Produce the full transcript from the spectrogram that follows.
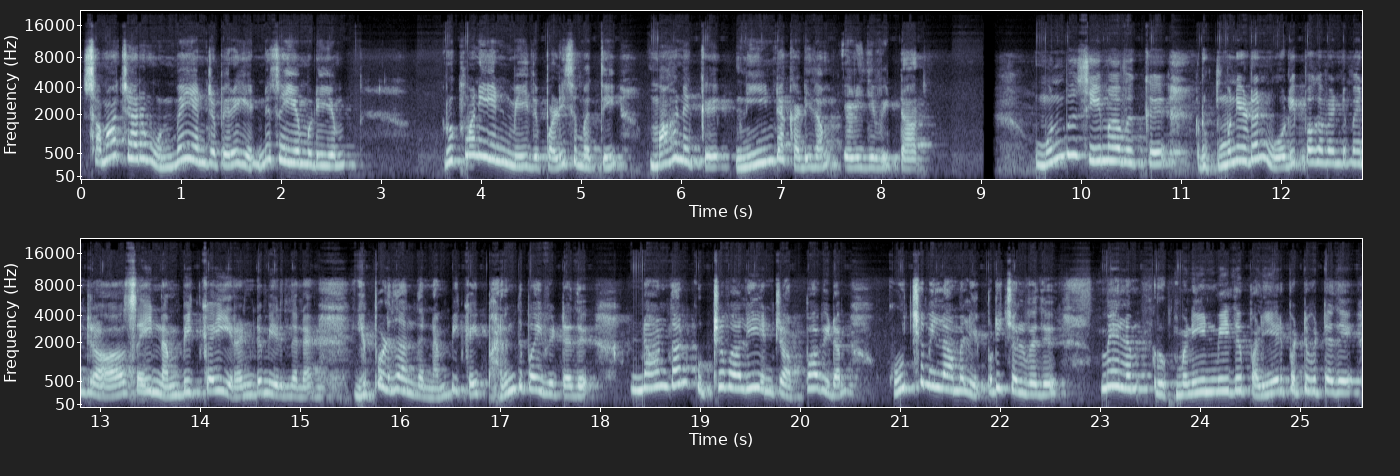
சமாச்சாரம் உண்மை என்ற பிறகு என்ன செய்ய முடியும்? ருக்மணியின் மீது பழி சுமத்தி மகனுக்கு நீண்ட கடிதம் எழுதிவிட்டார். முன்பு சீமாவுக்கு ருக்மணியுடன் ஓடிப்போக வேண்டும் என்ற ஆசை நம்பிக்கை இரண்டும் இருந்தன. இப்பொழுது அந்த நம்பிக்கை பறந்து போய்விட்டது. நான் தான் குற்றவாளி என்று அப்பாவிடம் கூச்சமில்லாமல் எப்படி சொல்வது? மேலும் ருக்மணியின் மீது பழி ஏற்பட்டு விட்டதே.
